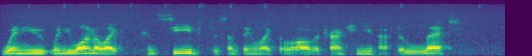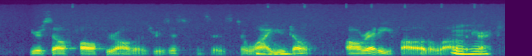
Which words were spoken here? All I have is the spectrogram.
when you when you want to like concede to something like the law of attraction, you have to let yourself fall through all those resistances to why mm-hmm. you don't already follow the law mm-hmm. of attraction.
